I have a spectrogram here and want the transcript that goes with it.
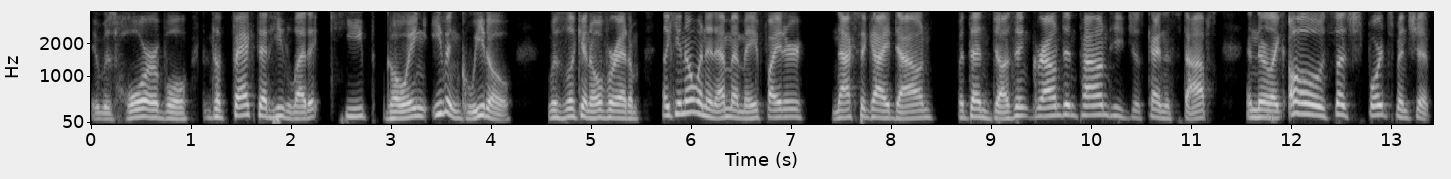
It was horrible. The fact that he let it keep going, even Guido was looking over at him. Like you know when an MMA fighter knocks a guy down but then doesn't ground and pound, he just kind of stops and they're like, "Oh, such sportsmanship."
